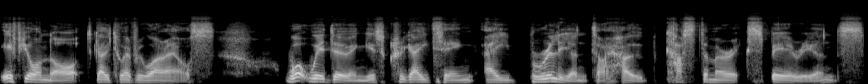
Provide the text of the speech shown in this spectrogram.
If you're not, go to everywhere else what we're doing is creating a brilliant, I hope, customer experience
